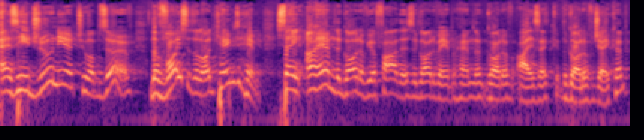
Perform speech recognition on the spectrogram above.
as he drew near to observe, the voice of the Lord came to him, saying, I am the God of your fathers, the God of Abraham, the God of Isaac, the God of Jacob.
